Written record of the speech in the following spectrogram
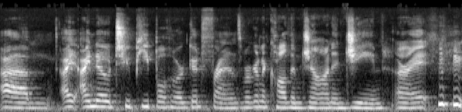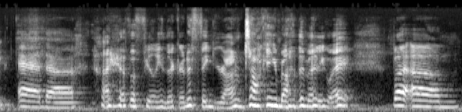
Um, I, I know two people who are good friends. We're going to call them John and Jean, all right? and uh, I have a feeling they're going to figure out I'm talking about them anyway. But um,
